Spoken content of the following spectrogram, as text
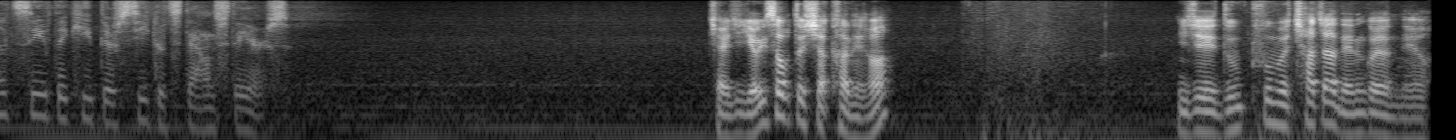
Let's see if they keep their secrets downstairs. 자 이제 여기서부터 시작하네요. 이제 눈품을 찾아내는 거였네요.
